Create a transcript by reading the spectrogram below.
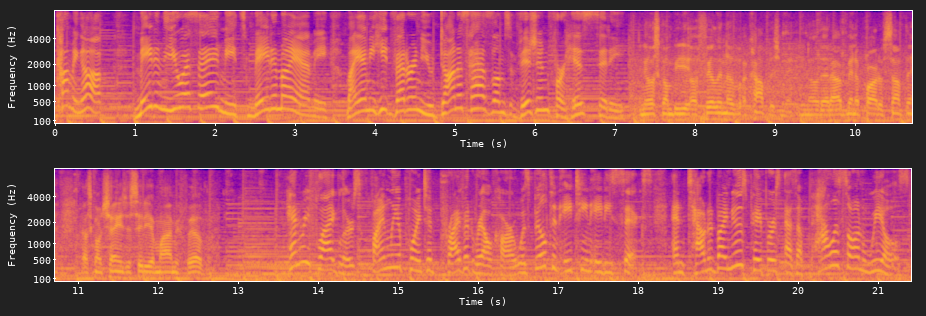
Coming up, Made in the USA meets Made in Miami. Miami Heat veteran Udonis Haslem's vision for his city. You know, it's going to be a feeling of accomplishment, you know, that I've been a part of something that's going to change the city of Miami forever. Henry Flagler's finally appointed private rail car was built in 1886 and touted by newspapers as a palace on wheels.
